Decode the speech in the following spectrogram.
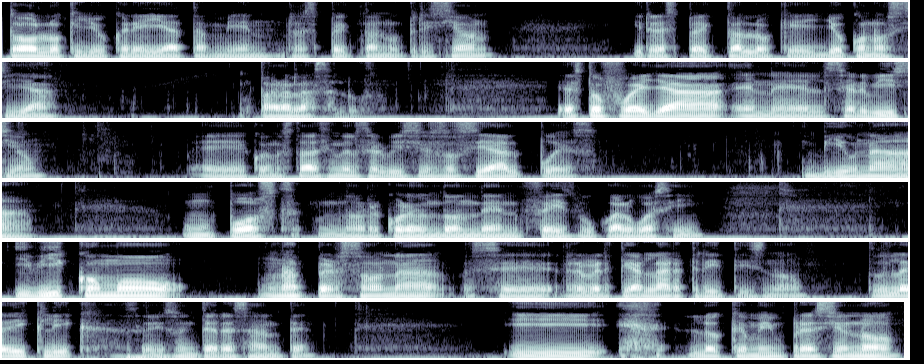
todo lo que yo creía también respecto a nutrición y respecto a lo que yo conocía para la salud. Esto fue ya en el servicio, eh, cuando estaba haciendo el servicio social, pues vi una, un post, no recuerdo en dónde, en Facebook o algo así, y vi cómo una persona se revertía la artritis, ¿no? Entonces le di clic, se me hizo interesante, y lo que me impresionó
